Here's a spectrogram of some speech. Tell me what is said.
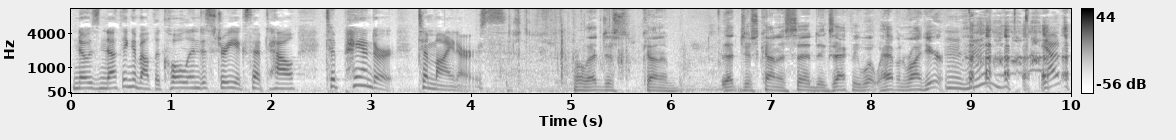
knows nothing about the coal industry except how to pander to miners. Well, that just kind of that just kind of said exactly what happened right here. Mm -hmm. yep,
